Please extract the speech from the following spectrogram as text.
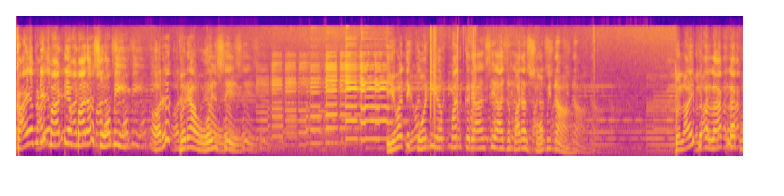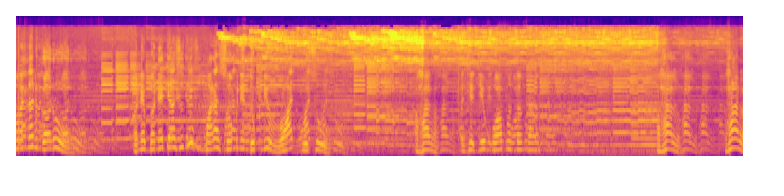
કાયમની માટે મારા સ્વામી હરખ ભર્યા હોય છે. એવાથી કોની અપમાન કર્યા હશે આજ મારા સ્વામીના? પેલા લાખ લાખ વંદન કરું. અને બને ત્યાં સુધી મારા સોમની દુઃખની વાત પૂછું. હાલો, જે જીવ કુવા પણ તમને હાલો હાલો.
